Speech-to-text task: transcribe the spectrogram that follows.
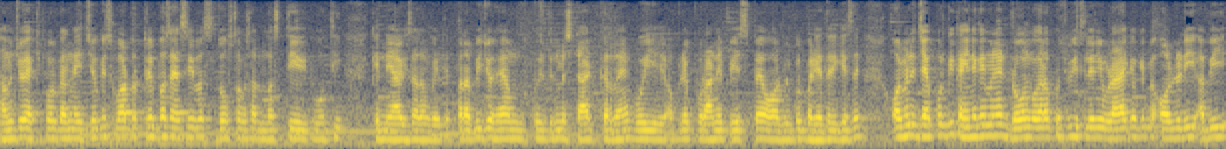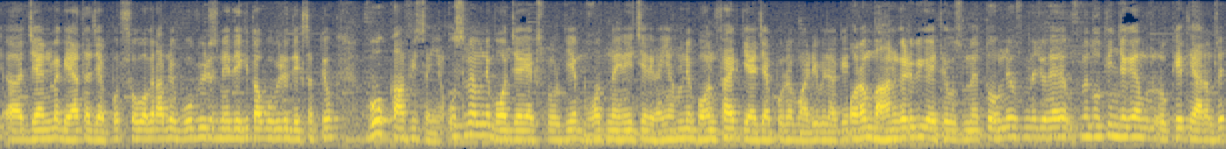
हम जो एक्सप्लोर करना नहीं चाहिए इस बार तो ट्रिप बस ऐसे ही बस दोस्तों के साथ मस्ती वो थी कि नया के साथ हम गए थे। पर अभी जो है हम कुछ दिन में स्टार्ट कर रहे हैं वही अपने पुराने पेस पे और बिल्कुल बढ़िया तरीके से। और मैंने जयपुर की कहीं ना कहीं मैंने ड्रोन वगैरह कुछ भी इसलिए नहीं उड़ाया क्योंकि मैं ऑलरेडी अभी जैन में गया था जयपुर। सो अगर आपने वो वीडियोस नहीं देखी तो आप वो वीडियो देख सकते हो। वो काफ़ी सही है। उसमें हमने बहुत जगह एक्सप्लोर किया बहुत नई नई चीज़ें दिखाई हमने बॉन फायर किया जयपुर में पहाड़ी पर जाके। और हम भानगढ़ भी गए थे उसमें। तो हमने उसमें जो है उसमें दो तीन जगह हम रुके थे आराम से।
